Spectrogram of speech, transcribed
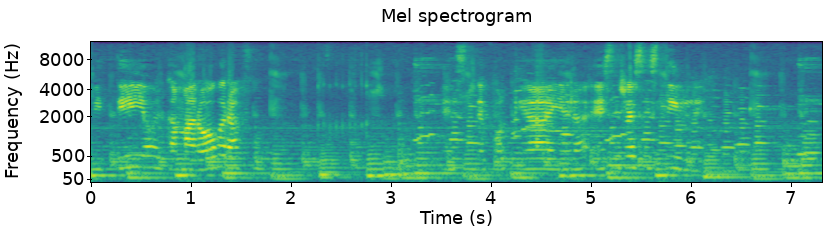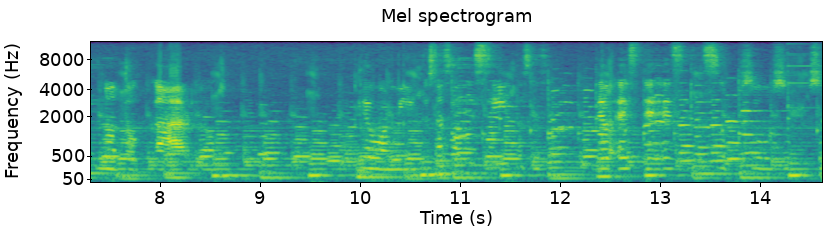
mi tío, el camarógrafo, porque ay, era, es irresistible no tocarlo. Qué bonito, está suavecito, es, es, su, su, su,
